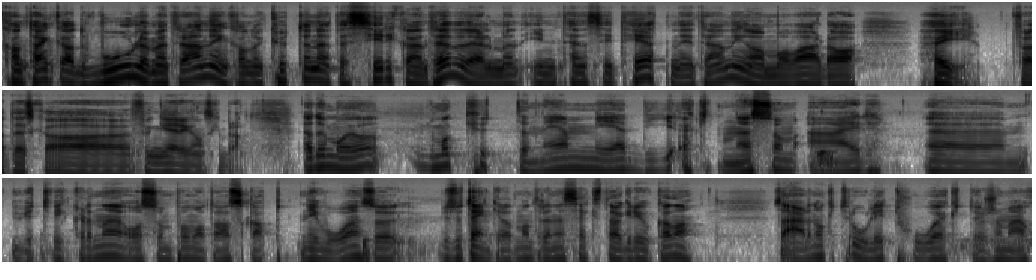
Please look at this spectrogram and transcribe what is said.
kan tenke at volumet trening kan du kutte ned til ca. en tredjedel, men intensiteten i treninga må være da høy for at det skal fungere ganske bra. Ja, du må jo du må kutte ned med de øktene som er uh, utviklende, og som på en måte har skapt nivået. Så hvis du tenker at man trener seks dager i uka, da, så er det nok trolig to økter som er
